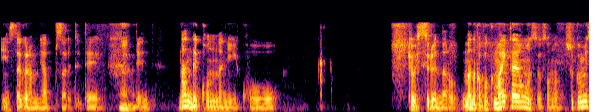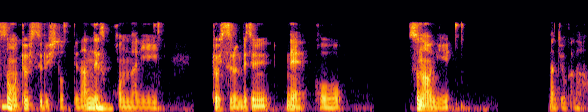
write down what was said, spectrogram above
インスタグラムにアップされてて、うんで、なんでこんなにこう、拒否するんだろう。まあなんか僕毎回思うんですよ。その職務質問を拒否する人ってなんでうん。こんなに拒否するん？別にね、こう、素直に、なんていうかな、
